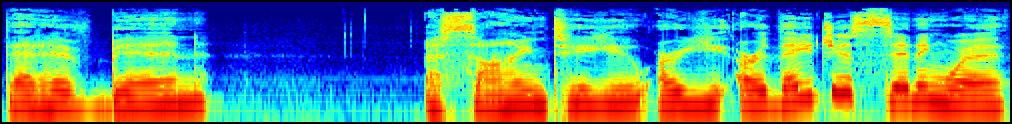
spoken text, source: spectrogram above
that have been assigned to you? Are you are they just sitting with,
